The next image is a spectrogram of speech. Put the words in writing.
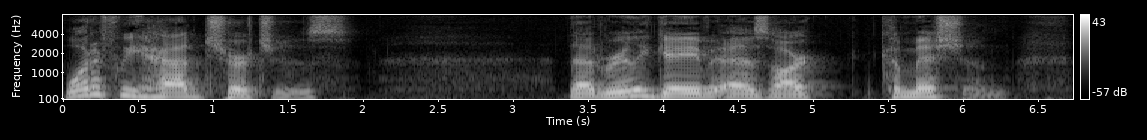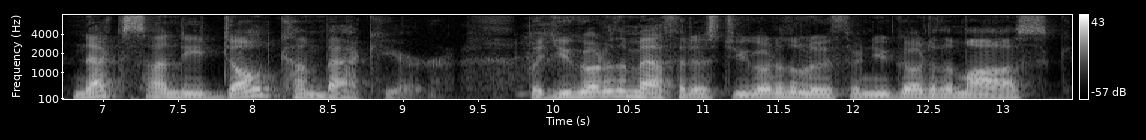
what if we had churches that really gave as our commission next Sunday, don't come back here, but you go to the Methodist, you go to the Lutheran, you go to the mosque,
